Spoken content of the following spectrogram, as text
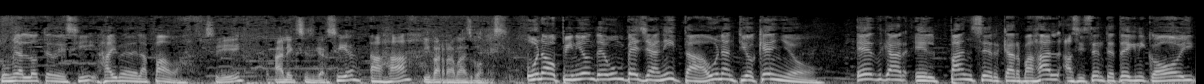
Sume al lote de sí, Jaime de la Pava. Sí. Alexis García Ajá. y Barrabás Gómez. Una opinión de un bellanita, un antioqueño, Edgar El Panzer Carvajal, asistente técnico hoy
